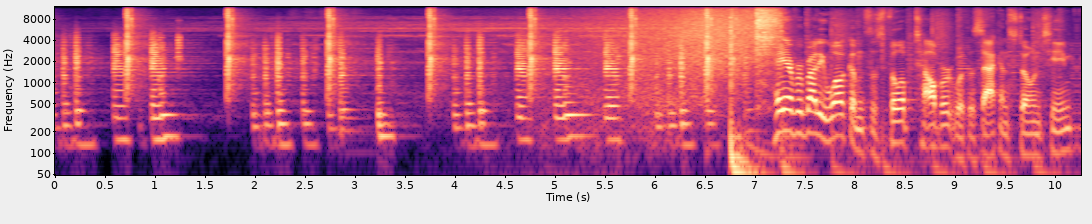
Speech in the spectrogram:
Hey everybody, welcome. This is Philip Talbert with the Sack and Stone team.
